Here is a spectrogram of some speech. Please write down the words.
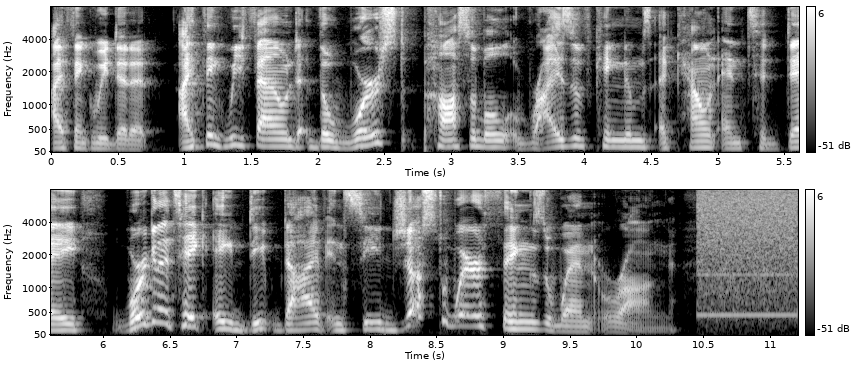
I think we did it. I think we found the worst possible rise of kingdoms account and today we're going to take a deep dive and see just where things went wrong.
